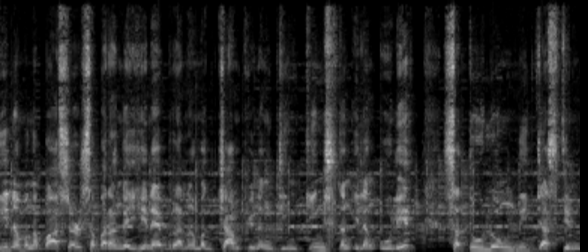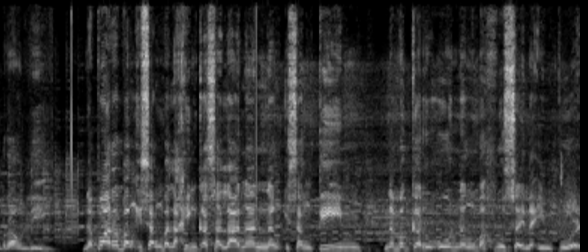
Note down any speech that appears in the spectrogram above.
din ng mga buzzer sa Barangay Ginebra nang mag-champion ang Jing Kings ng ilang ulit sa tulong ni Justin Brownlee. Na para bang isang malaking kasalanan ng isang team na magkaroon ng mahusay na import.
